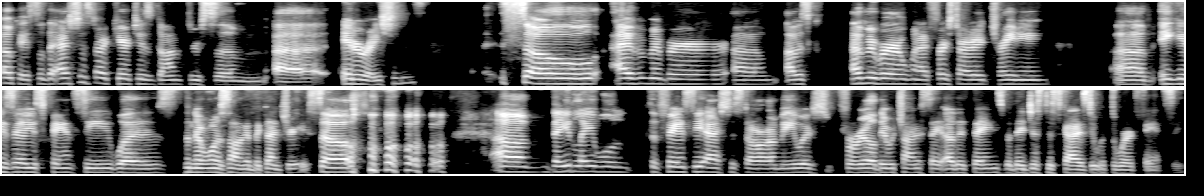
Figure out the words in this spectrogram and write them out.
okay. So the Ashton Starr character has gone through some uh, iterations. So I remember, um, I was, I remember when I first started training, um, Iggy Azalea's "Fancy" was the number one song in the country. So um, they labeled the "Fancy" Ashton Starr on me, which for real they were trying to say other things, but they just disguised it with the word "fancy."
